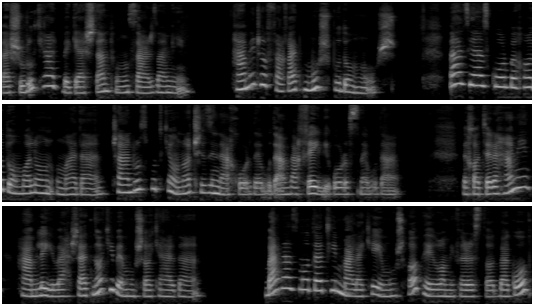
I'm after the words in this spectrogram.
و شروع کرد به گشتن تو اون سرزمین. همه جا فقط موش بود و موش. بعضی از گربه ها دنبال اون اومدن. چند روز بود که اونا چیزی نخورده بودن و خیلی گرسنه بودن. به خاطر همین حمله وحشتناکی به موشا کردن. بعد از مدتی ملکه موشها پیغامی فرستاد و گفت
